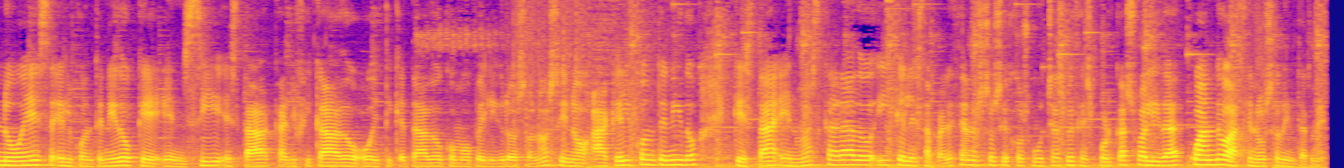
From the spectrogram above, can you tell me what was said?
no es el contenido que en sí está calificado o etiquetado como peligroso, ¿no? sino aquel contenido que está enmascarado y que les aparece a nuestros hijos muchas veces por casualidad cuando hacen uso de Internet.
